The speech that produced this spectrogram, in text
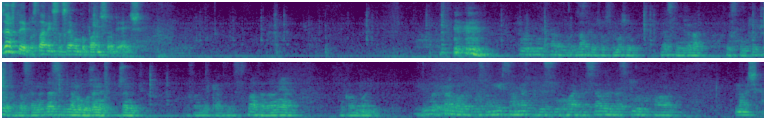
Zašto je poslanik sallallahu alaihi sallam ukopan u sobi Aisha? Zato što se može ne smije žena, mislim, čuo sam da se ne, ne, ne mogu žene ženiti. Poslanika, da se smatra da nije nekako bolji. Bilo je trebalo da poslanici na mjestu gdje su ovaj preselili da su tu hvali. Maša.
